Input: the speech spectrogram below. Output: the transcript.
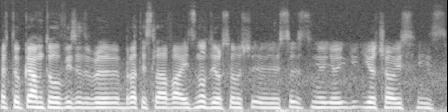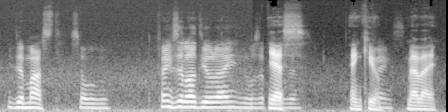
have to come to visit Bratislava. It's not your solution. Uh, your, your- choice. It's, it's a must. So thanks a lot, Juraj. It was a pleasure. Yes, thank you. Thanks. Bye bye.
